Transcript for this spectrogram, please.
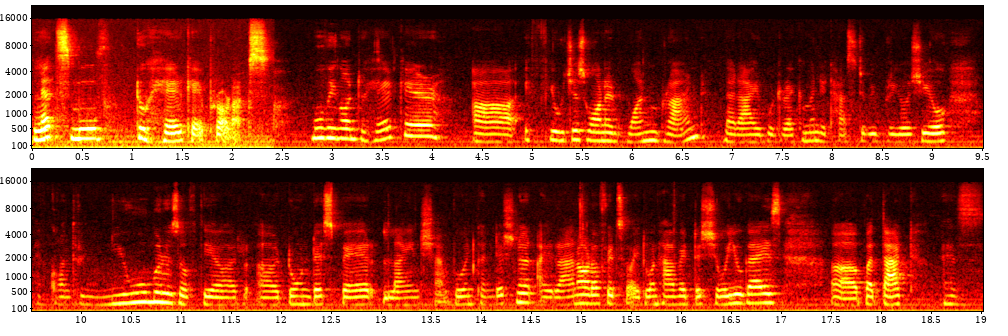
Let's move to hair care products. Moving on to hair care, uh, if you just wanted one brand that I would recommend, it has to be Briogeo. I've gone through numerous of their uh, Don't Despair line shampoo and conditioner. I ran out of it, so I don't have it to show you guys. Uh, but that is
